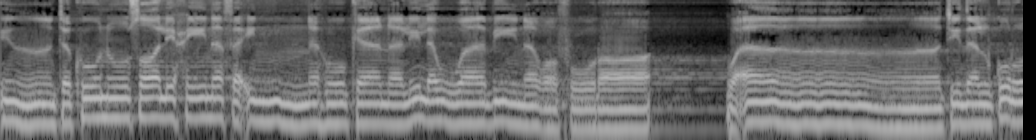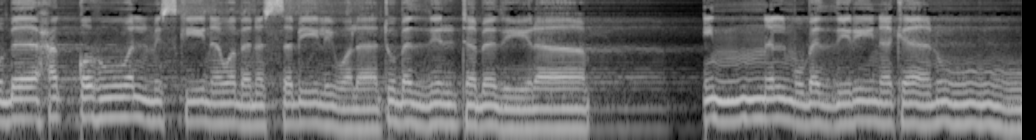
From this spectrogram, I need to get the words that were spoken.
إن تكونوا صالحين فإنه كان للوابين غفورا. وآت ذا القربى حقه والمسكين وبن السبيل ولا تبذر تبذيرا. إن المبذرين كانوا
